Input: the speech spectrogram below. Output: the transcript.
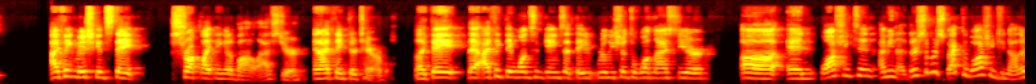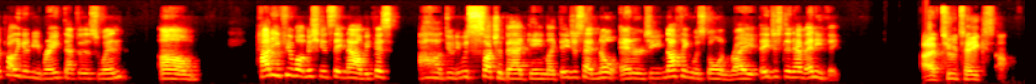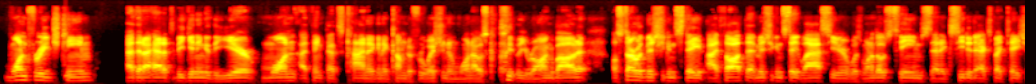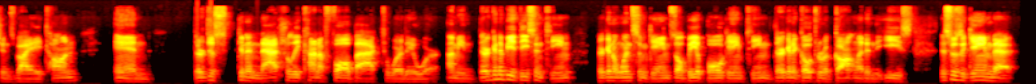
I think Michigan State struck lightning in a bottle last year, and I think they're terrible. Like they, they I think they won some games that they really shouldn't have won last year. Uh, and Washington, I mean, there's some respect to Washington now. They're probably going to be ranked after this win. Um, how do you feel about Michigan State now? Because, oh, dude, it was such a bad game. Like they just had no energy. Nothing was going right. They just didn't have anything. I have two takes, one for each team that I had at the beginning of the year. One, I think that's kind of going to come to fruition, and one, I was completely wrong about it. I'll start with Michigan State. I thought that Michigan State last year was one of those teams that exceeded expectations by a ton, and they're just going to naturally kind of fall back to where they were. I mean, they're going to be a decent team. They're going to win some games. They'll be a bowl game team. They're going to go through a gauntlet in the East. This was a game that,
